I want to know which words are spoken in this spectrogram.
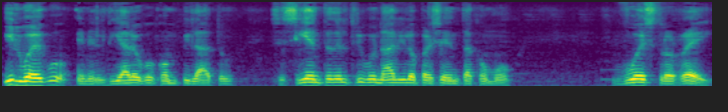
Y luego, en el diálogo con Pilato, se siente del tribunal y lo presenta como vuestro rey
